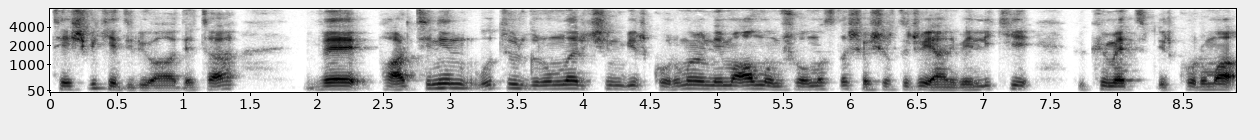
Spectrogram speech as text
teşvik ediliyor adeta ve partinin bu tür durumlar için bir koruma önlemi almamış olması da şaşırtıcı. Yani belli ki hükümet bir koruma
